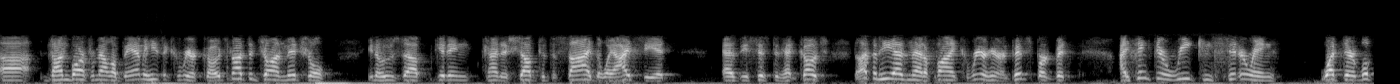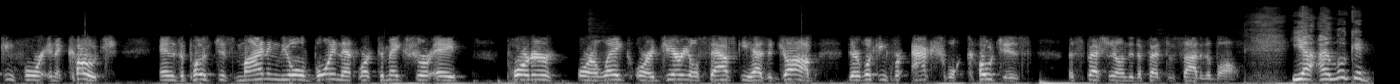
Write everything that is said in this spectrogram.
uh, Dunbar from Alabama. He's a career coach, not the John Mitchell, you know, who's uh, getting kind of shoved to the side the way I see it as the assistant head coach. Not that he hasn't had a fine career here in Pittsburgh, but I think they're reconsidering what they're looking for in a coach, and as opposed to just mining the old boy network to make sure a Porter or a Lake or a Jerry Olsavsky has a job, they're looking for actual coaches, especially on the defensive side of the ball. Yeah, I look at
